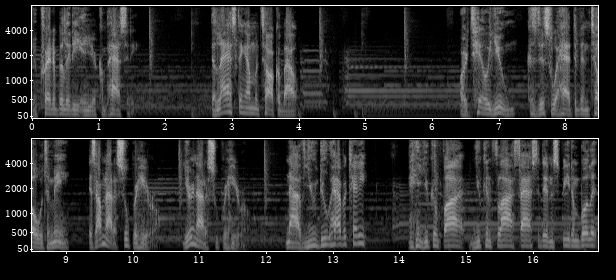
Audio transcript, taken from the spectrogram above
your credibility, and your capacity. The last thing I'm going to talk about or tell you, because this is what had to been told to me, is I'm not a superhero. You're not a superhero. Now, if you do have a cape and you can fly, you can fly faster than a speeding bullet.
